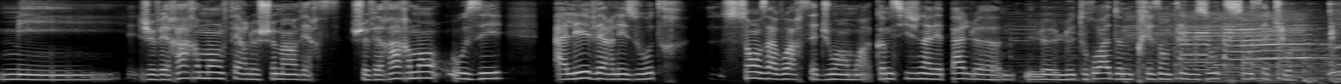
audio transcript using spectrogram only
Mais je vais rarement faire le chemin inverse. Je vais rarement oser aller vers les autres sans avoir cette joie en moi, comme si je n'avais pas le, le, droit de me présenter aux autres sans cette joie.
